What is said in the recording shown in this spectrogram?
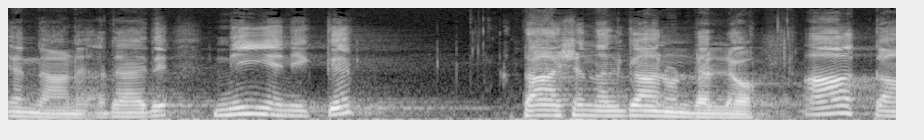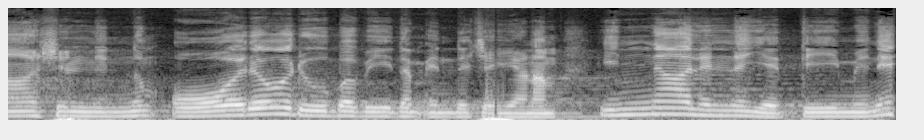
എന്നാണ്. അതായത് നീ എനിക്ക് കാശ് നൽകാനുണ്ടല്ലോ. ആ കാശിൽ നിന്നും ഓരോ രൂപ വീതം എന്ത് ചെയ്യണം? ഇന്നാലിന്ന യത്തീമിന്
